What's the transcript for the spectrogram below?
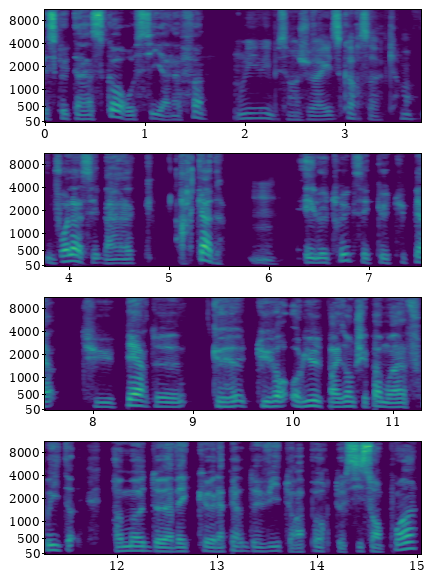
parce que tu as un score aussi à la fin. Oui, oui, c'est un jeu à high score, ça, clairement. Voilà, c'est ben, arcade. Hmm. Et le truc, c'est que tu perds, tu perds de, que tu, au lieu, par exemple, je sais pas moi, un fruit en mode avec euh, la perte de vie te rapporte 600 points,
